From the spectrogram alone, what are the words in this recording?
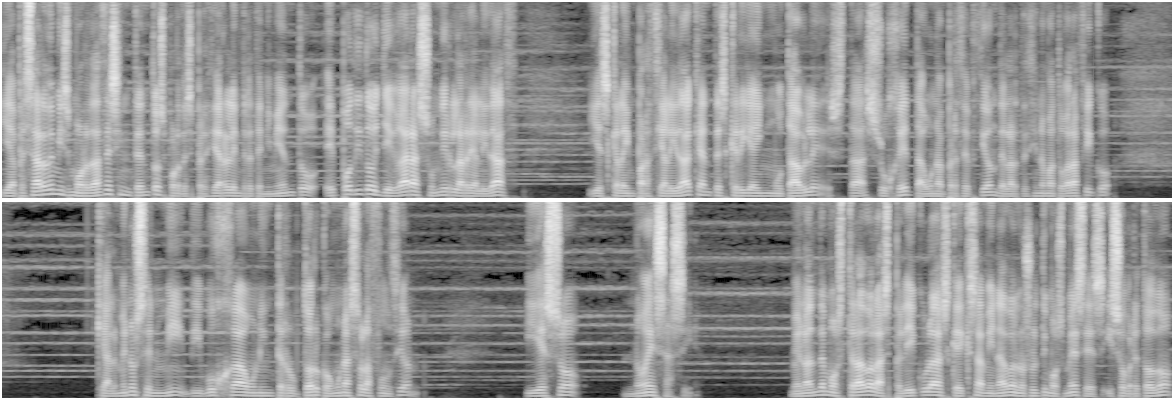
Y a pesar de mis mordaces intentos por despreciar el entretenimiento, he podido llegar a asumir la realidad. Y es que la imparcialidad que antes creía inmutable está sujeta a una percepción del arte cinematográfico que al menos en mí dibuja un interruptor con una sola función. Y eso no es así. Me lo han demostrado las películas que he examinado en los últimos meses y sobre todo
